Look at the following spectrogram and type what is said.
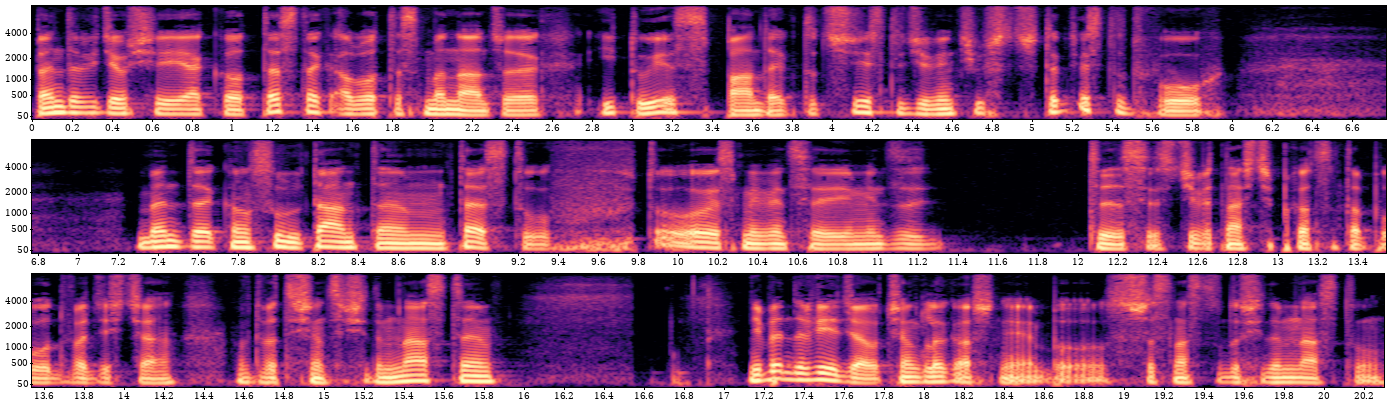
Będę widział się jako testek albo test manager i tu jest spadek do 39 z 42. Będę konsultantem testów. Tu jest mniej więcej między to jest 19%, a było 20% w 2017. Nie będę wiedział, ciągle rośnie, bo z 16 do 17.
